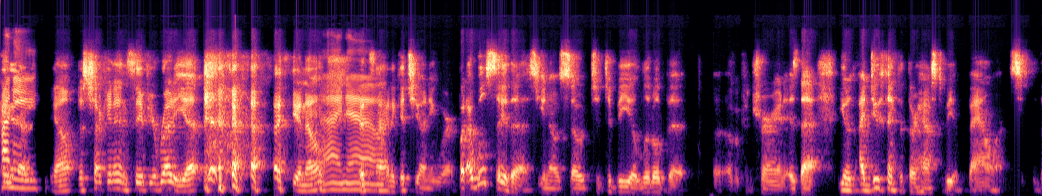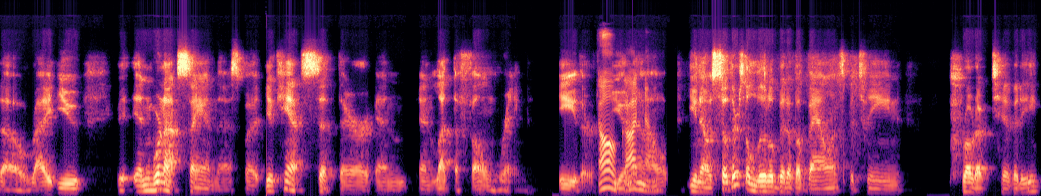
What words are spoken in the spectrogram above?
checking in. honey. Know, just checking in, see if you're ready yet. you know, i know it's not going to get you anywhere. But I will say this, you know, so to, to be a little bit of a contrarian is that, you know, I do think that there has to be a balance though, right? You, and we're not saying this, but you can't sit there and, and let the phone ring either. Oh, God, no. know? You know, so there's a little bit of a balance between productivity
